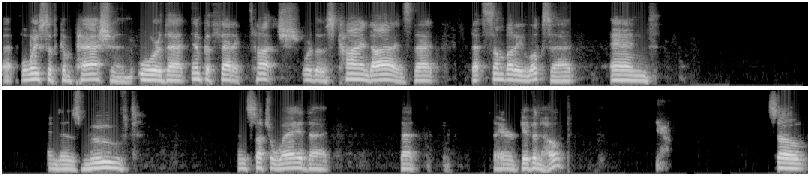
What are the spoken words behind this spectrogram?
that voice of compassion or that empathetic touch or those kind eyes that that somebody looks at and and is moved in such a way that that they're given hope. Yeah. So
